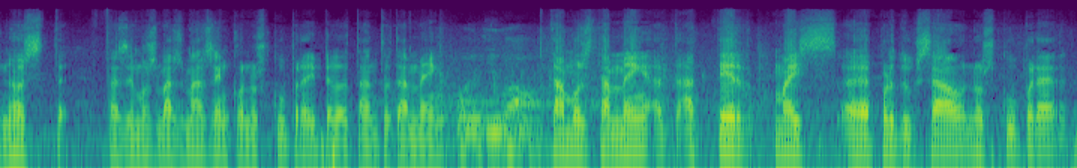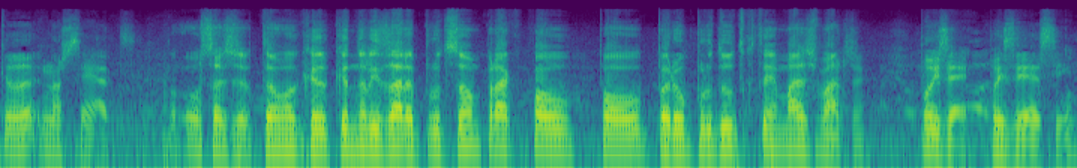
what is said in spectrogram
Nós fazemos mais margem com os Cupra e, pelo tanto, também estamos também a, a ter mais uh, produção nos Cupra que nos Seat. Ou seja, estão a canalizar a produção para, para, o, para o produto que tem mais margem. Pois é, pois é assim,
